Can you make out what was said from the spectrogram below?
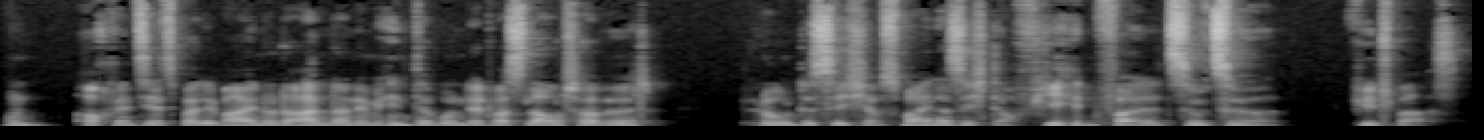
Und auch wenn es jetzt bei dem einen oder anderen im Hintergrund etwas lauter wird, lohnt es sich aus meiner Sicht auf jeden Fall zuzuhören. Viel Spaß!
